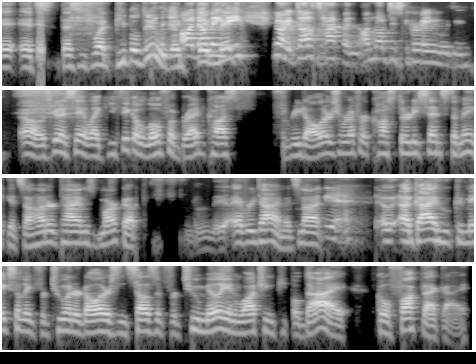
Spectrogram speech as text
it, it's this is what people do they, oh, no, I mean, make- it- no, it does happen. I'm not disagreeing with you. oh i was gonna say like you think a loaf of bread costs three dollars or whatever it costs 30 cents to make it's a hundred times markup every time it's not Yeah. a, a guy who can make something for two hundred dollars and sells it for two million, watching people die, go fuck that guy,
